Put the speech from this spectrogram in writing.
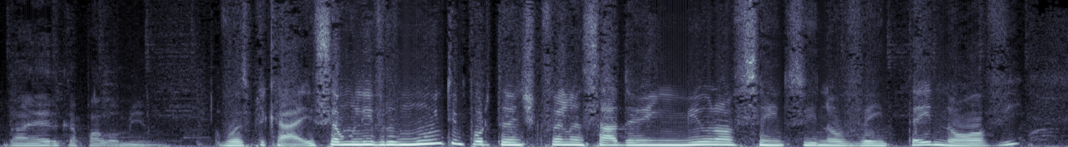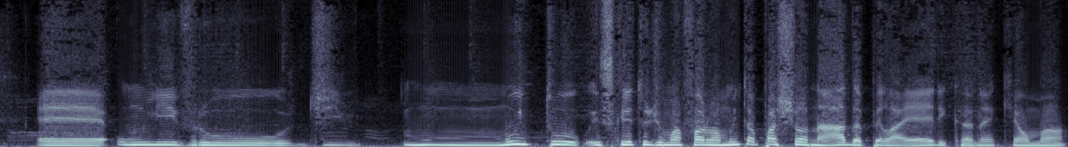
da Érica Palomino. Vou explicar. Esse é um livro muito importante que foi lançado em 1999. É um livro de muito escrito de uma forma muito apaixonada pela Érica, né, que é uma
